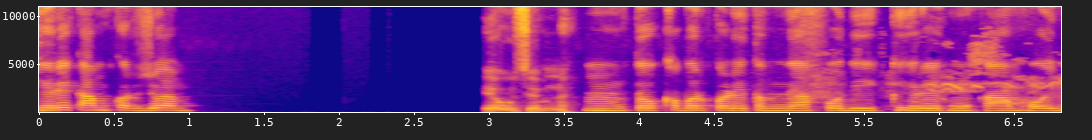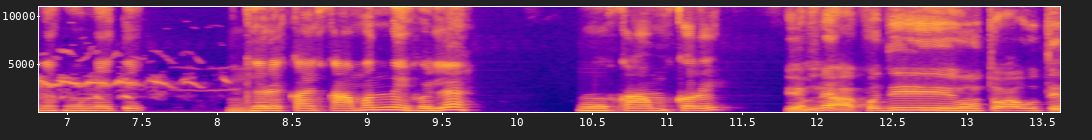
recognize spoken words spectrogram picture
ઘેરે કામ કરજો એમ. એવું છે એમ ને? હમ તો ખબર પડે તમને આખો દી ઘેરે હું કામ હોય ને હું નહીં તે. ઘેરે કાંઈ કામ જ નહીં હોય લે. હું કામ કરે. એમને આખો દી હું તો આવું તે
